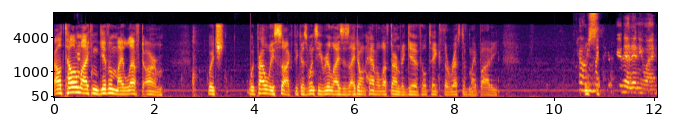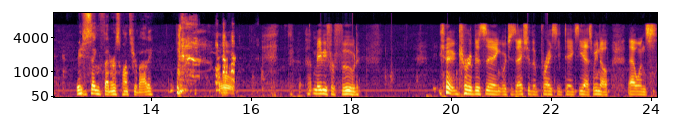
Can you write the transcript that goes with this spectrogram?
I'll tell him I can give him my left arm, which would probably suck because once he realizes I don't have a left arm to give, he'll take the rest of my body. Oh, We he s- might do that anyway. Are you saying Fenris wants your body? Oh, Maybe for food. Carib is saying, which is actually the price he takes. Yes, we know that one's.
